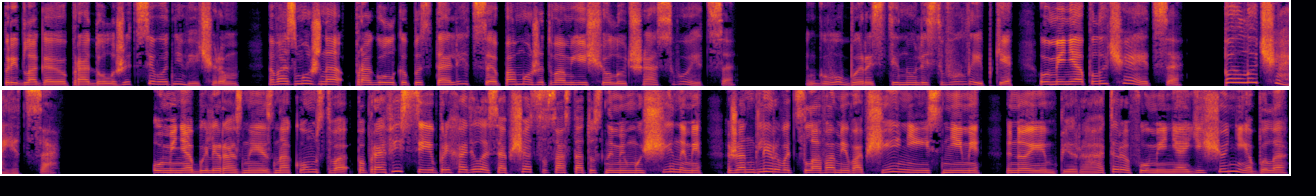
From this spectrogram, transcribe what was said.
Предлагаю продолжить сегодня вечером. Возможно, прогулка по столице поможет вам еще лучше освоиться. Губы растянулись в улыбке. У меня получается. Получается. У меня были разные знакомства, по профессии приходилось общаться со статусными мужчинами, жонглировать словами в общении с ними, но императоров у меня еще не было.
